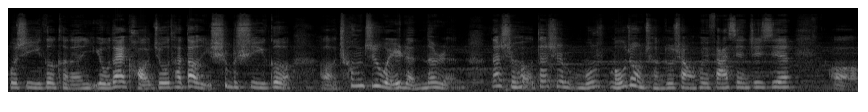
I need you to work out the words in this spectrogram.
或是一个可能有待考究他到底是不是一个呃称之为人的人，那时候但是某某种程度上我会发现这些呃。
